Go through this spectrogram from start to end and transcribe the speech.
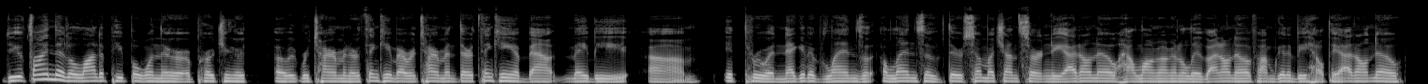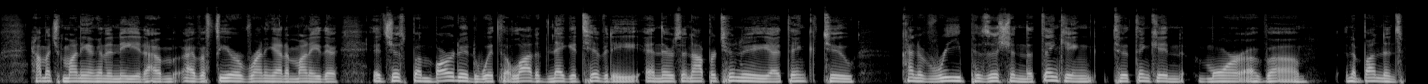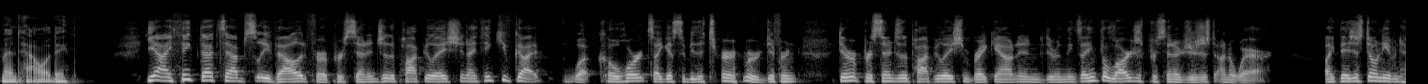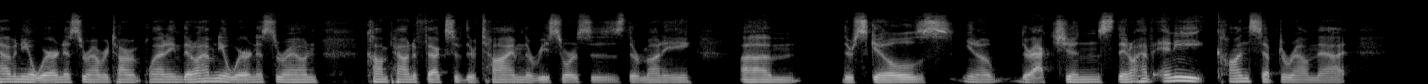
Do you find that a lot of people, when they're approaching a retirement or thinking about retirement, they're thinking about maybe um, it through a negative lens, a lens of there's so much uncertainty. I don't know how long I'm going to live. I don't know if I'm going to be healthy. I don't know how much money I'm going to need. I'm, i have a fear of running out of money. There, it's just bombarded with a lot of negativity, and there's an opportunity, I think, to kind of reposition the thinking to thinking more of uh, an abundance mentality. Yeah, I think that's absolutely valid for a percentage of the population. I think you've got what cohorts, I guess would be the term, or different different percentages of the population breaking out into different things. I think the largest percentage are just unaware. Like they just don't even have any awareness around retirement planning. They don't have any awareness around compound effects of their time, their resources, their money, um, their skills, you know, their actions. They don't have any concept around that.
